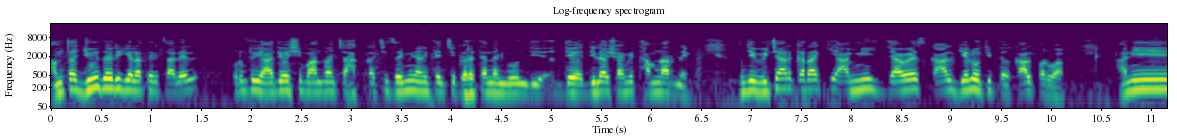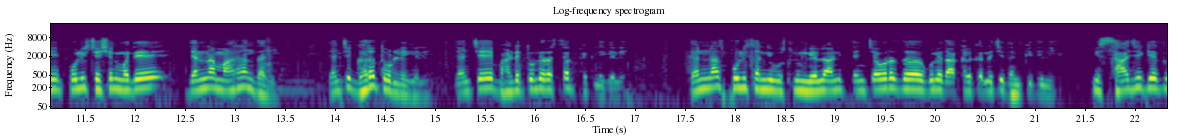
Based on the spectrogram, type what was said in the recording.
आमचा जीव जरी गेला तरी चालेल परंतु या आदिवासी बांधवांच्या हक्काची जमीन आणि त्यांची घरं त्यांना मिळून दि दे- दिल्याशिवाय आम्ही थांबणार नाही. म्हणजे विचार करा की आम्ही ज्यावेळेस काल गेलो तिथं काल परवा आणि पोलीस स्टेशनमध्ये ज्यांना मारहाण झाली ज्यांचे घरं तोडले गेले ज्यांचे भांडेतोंडे रस्त्यावर फेकले गेले त्यांनाच पोलिसांनी उचलून नेलं आणि त्यांच्यावरच गुन्हे दाखल करण्याची धमकी दिली. मी साहजिक एक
